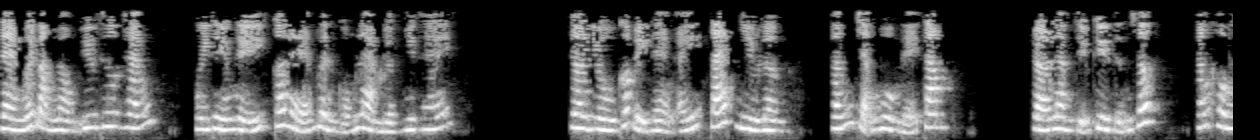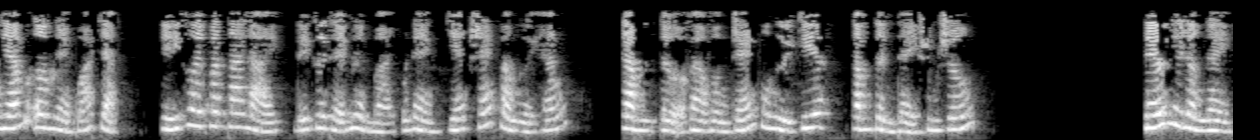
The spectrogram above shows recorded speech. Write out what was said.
nàng mới bằng lòng yêu thương hắn. Ngụy Thiệu nghĩ có lẽ mình cũng làm được như thế. Cho dù có bị nàng ấy tát nhiều lần, hắn chẳng buồn để tâm. Sợ làm Tiểu Kiều tỉnh giấc, hắn không dám ôm nàng quá chặt, chỉ hơi quanh tay lại để cơ thể mềm mại của nàng dán sát vào người hắn, cầm tựa vào vầng trán của người kia, tâm tình đầy sung sướng. Nếu như lần này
